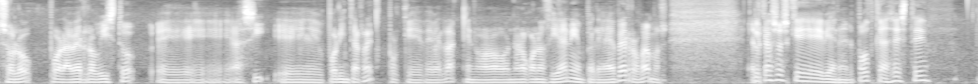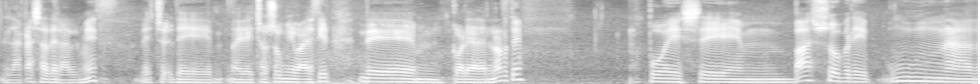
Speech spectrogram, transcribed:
solo por haberlo visto eh, así eh, por internet, porque de verdad que no, no, lo conocía ni en pelea de perro, vamos. El caso es que, bien, el podcast este, La Casa del Almez, de hecho, de, de Chosun iba a decir, de um, Corea del Norte, pues eh, va sobre una,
